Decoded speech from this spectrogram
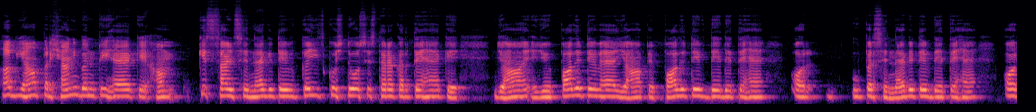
अब यहाँ परेशानी बनती है कि हम किस साइड से नेगेटिव, कई कुछ दोस्त इस तरह करते हैं कि जहाँ ये पॉजिटिव है, यहाँ पे पॉजिटिव दे देते हैं और ऊपर से नेगेटिव देते हैं और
